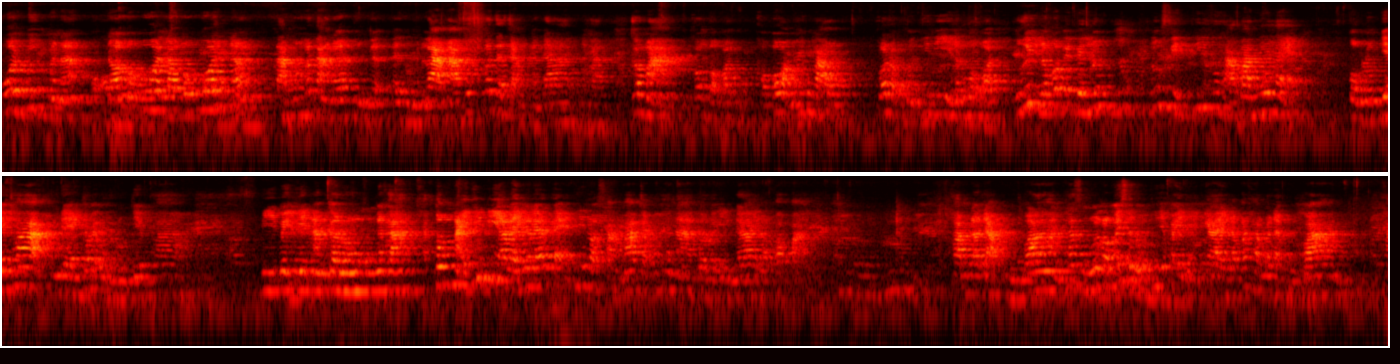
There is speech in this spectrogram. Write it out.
อ้วนขึ้นมานะน้องก็อ้วนเราก็อ้วนนะต่างคนก็ต่างแล้วถึงจะแต่ถึงเวลามาก็จะจำกันได้นะคะ ก็มาก็บอกว่าเขาก็หวังพึ่งเรา ราะเราคนที่นี่แล้วบอกว่าเฮ้ยเราก็ไปเป็นลูกลูกลูกศิษย์ที่สถาบันนี่แหละอบรมเย็บผ้าคุณแดงก็ไปอบรมเย็บผ้า มีไปเรียนอังกะลุงนะคะ ตรงไหนที่มีอะไรก็แล้วแต่ที่เราสามารถจะพัฒนาตัวเราเองได้เราก็ไปทำระดับหมู่บ้าน ถ้าสมมติเราไม่สะดวกที่จะไปไหนไกลเราก็ทำระดับหมู่บ้านท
